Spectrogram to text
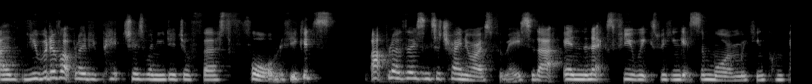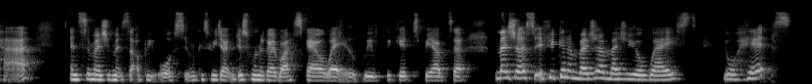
And you would have uploaded pictures when you did your first form. If you could upload those into Trainerize for me so that in the next few weeks we can get some more and we can compare and some measurements that would be awesome because we don't just want to go by scale weight it would be good to be able to measure so if you're going to measure measure your waist your hips,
